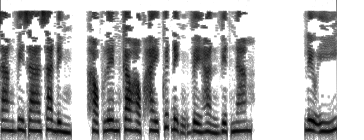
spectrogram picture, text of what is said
sang visa gia đình, học lên cao học hay quyết định về hẳn Việt Nam. Lưu ý,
